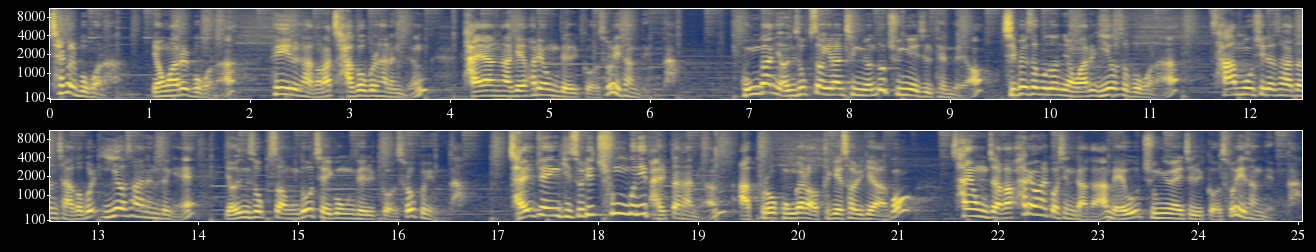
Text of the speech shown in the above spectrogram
책을 보거나 영화를 보거나 회의를 하거나 작업을 하는 등 다양하게 활용될 것으로 예상됩니다. 공간 연속성이란 측면도 중요해질 텐데요. 집에서 보던 영화를 이어서 보거나 사무실에서 하던 작업을 이어서 하는 등의 연속성도 제공될 것으로 보입니다. 자율주행 기술이 충분히 발달하면 앞으로 공간을 어떻게 설계하고 사용자가 활용할 것인가가 매우 중요해질 것으로 예상됩니다.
